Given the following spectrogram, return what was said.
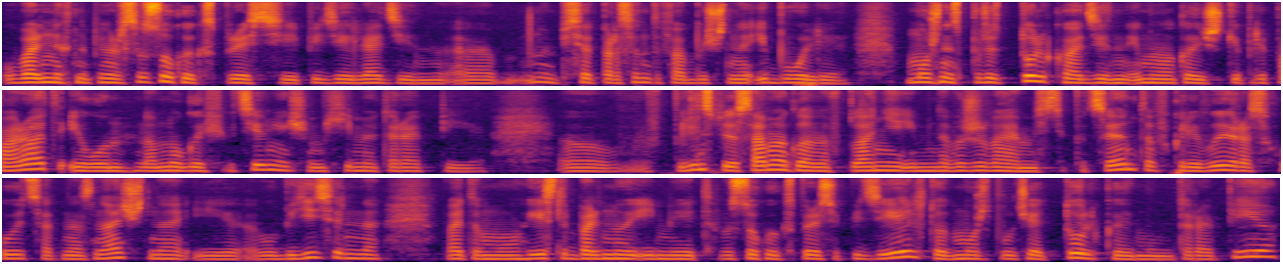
У больных, например, с высокой экспрессией PDL-1, э, ну, 50% обычно и более, можно использовать только один иммунологический препарат, и он намного эффективнее, чем химиотерапия. Э, в принципе, самое главное в плане именно выживаемости пациентов. Кривые расходятся однозначно и убедительно, поэтому если больной имеет высокую экспрессию PDL, то он может получать только иммунотерапию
